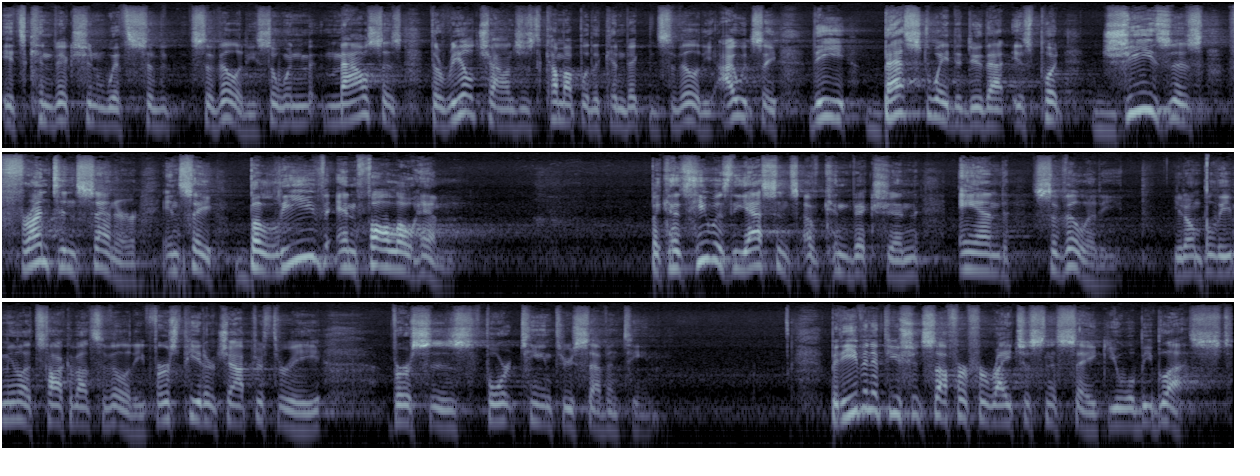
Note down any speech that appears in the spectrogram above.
it's conviction with civility. So when Mouw says the real challenge is to come up with a convicted civility, I would say the best way to do that is put Jesus front and center and say, believe and follow him. Because he was the essence of conviction and civility. You don't believe me? Let's talk about civility. 1 Peter chapter 3, verses 14 through 17. But even if you should suffer for righteousness' sake, you will be blessed.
